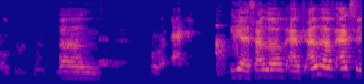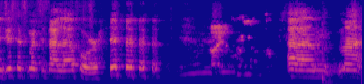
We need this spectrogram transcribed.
Those are good. Um, Full of action. Yes, I love action. I love action just as much as I love horror. Um, my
